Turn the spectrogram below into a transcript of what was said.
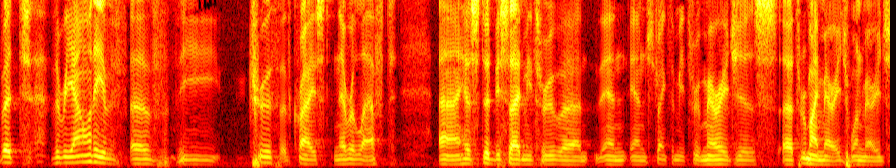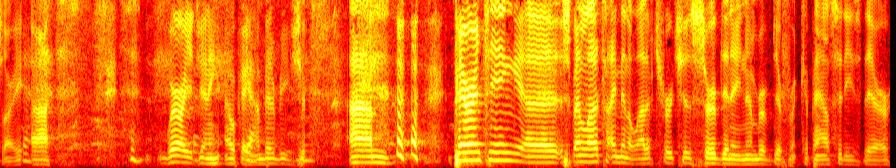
but the reality of of the truth of Christ never left. Uh, has stood beside me through uh, and and strengthened me through marriages uh, through my marriage, one marriage. Sorry. Where are you, Jenny? Okay, Yeah. I better be sure. Um, parenting. Uh, spent a lot of time in a lot of churches. Served in a number of different capacities there.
